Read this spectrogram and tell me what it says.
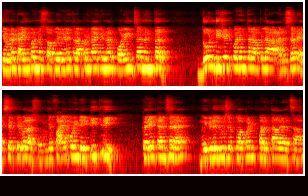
तेवढा टाइम पण नसतो आपल्याकडे तर आपण काय करणार? पॉईंटच्या नंतर दोन डिजिट पर्यंत आपला आन्सर ऍक्सेप्टेबल असतो. म्हणजे five point eighty three correct answer आहे. मग इकडे लिहू शकतो आपण परताव्याचा.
